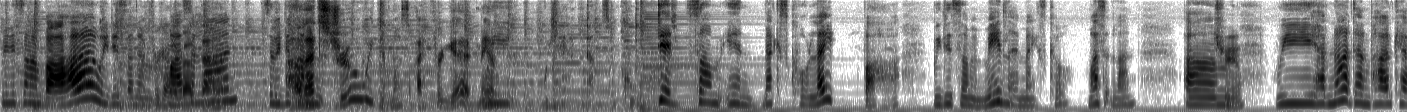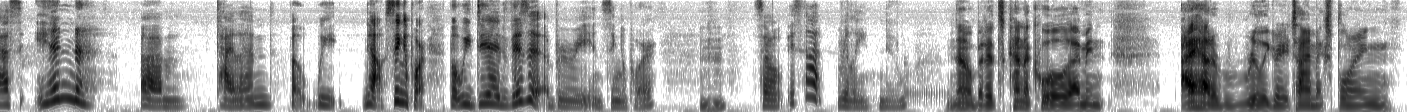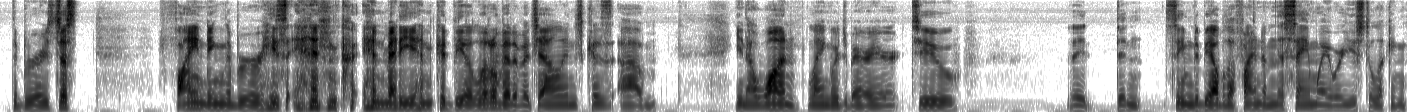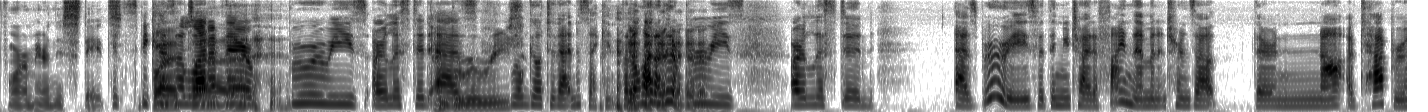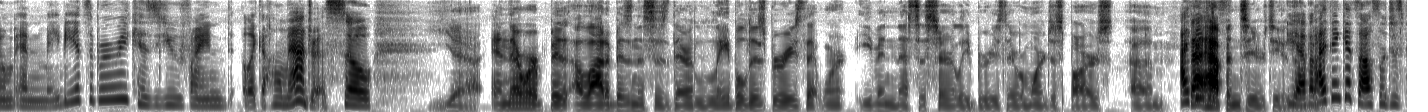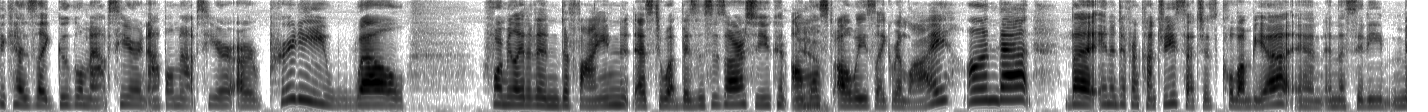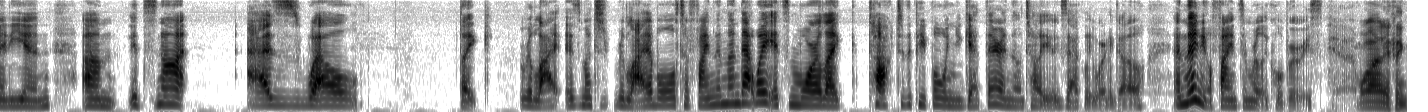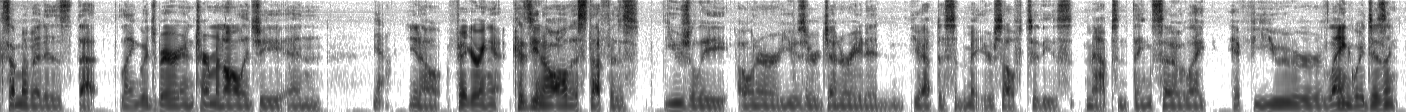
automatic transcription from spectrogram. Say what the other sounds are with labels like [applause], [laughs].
We did some in Baja, we did some in forgot about that. Mazatlan. So we did Oh, some. that's true. We did. Mas- I forget, man. We We, have done some cool. Ones. did some in Mexico, light Baja. We did some in mainland Mexico, Mazatlan. Um, True. We have not done podcasts in um, Thailand, but we no Singapore, but we did visit a brewery in Singapore. Mm-hmm. So it's not really new. No, but it's kind of cool. I mean, I had a really great time exploring the breweries. Just finding the breweries [laughs] in in Medellin could be a little bit of a challenge because, um, you know, one language barrier, two, they didn't seem to be able to find them the same way we're used to looking for them here in these states. It's because a But, lot of uh, their [laughs] breweries are listed as. breweries. We'll go to that in a second. But a lot of their [laughs] breweries are listed as breweries, but then you try to find them, and it turns out they're not a tap room, and maybe it's a brewery because you find like a home address. So Yeah, and there were a lot of businesses there labeled as breweries that weren't even necessarily breweries. They were more just bars. Um, I that happens here too. yeah, though, but I think it's also just because like Google Maps here and Apple Maps here are pretty well formulated and defined as to what businesses are so you can almost always like rely on that but in a different country such as colombia and in the city medellin um, it's not as well like rely as much reliable to find them in that way it's more like talk to the people when you get there and they'll tell you exactly where to go and then you'll find some really cool breweries Yeah, well, and I think some of it is that language barrier and terminology, and Yeah. you know, figuring it because you know all this stuff is usually owner user generated. You have to submit yourself to these maps and things. So, like, if your language isn't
